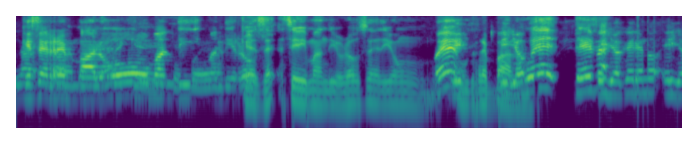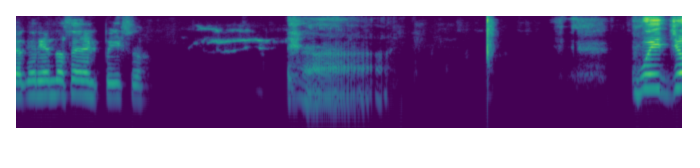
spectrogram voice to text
la- que se la resbaló que- Mandy, Mandy Que Rose. se- sí, Mandy Rose se dio un, Pues, un de esa- Y yo queriendo, y yo queriendo hacer el piso. Ah, Pues yo,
